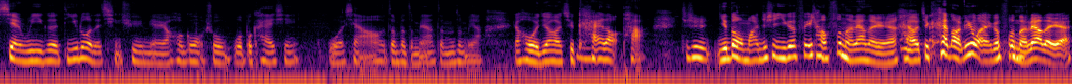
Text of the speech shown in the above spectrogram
陷入一个低落的情绪里面，然后跟我说我不开心，我想要怎么怎么样，怎么怎么样，然后我就要去开导他，就是你懂吗？就是一个非常负能量的人，还要去开导另外一个负能量的人，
